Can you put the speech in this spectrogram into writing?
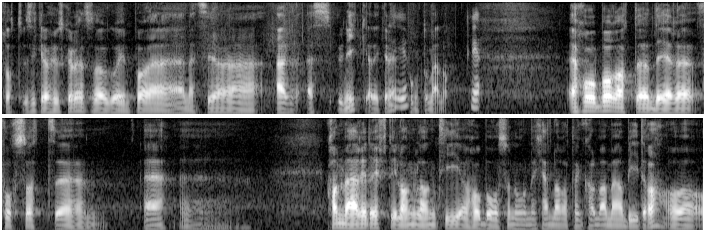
Flott. Hvis ikke dere husker det, så gå inn på eh, nettsida rsunik, er det ikke det? Ja. Punktum .no. Ja. Jeg håper at eh, dere fortsatt er eh, kan være i drift i lang, lang tid. Jeg håper også noen kjenner at en kan være med og bidra. Og,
